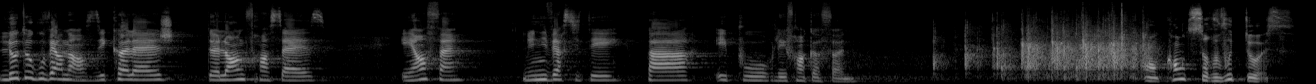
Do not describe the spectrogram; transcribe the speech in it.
l'autogouvernance des collèges de langue française et enfin l'université par et pour les francophones. On compte sur vous tous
